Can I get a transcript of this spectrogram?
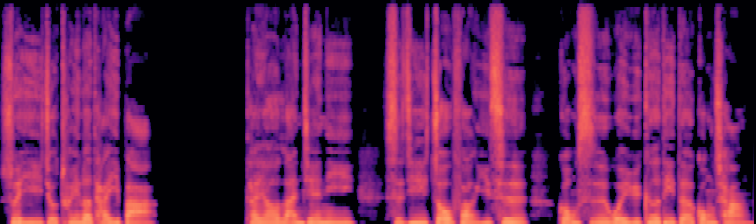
所以就推了他一把。他要兰杰尼实际走访一次公司位于各地的工厂，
